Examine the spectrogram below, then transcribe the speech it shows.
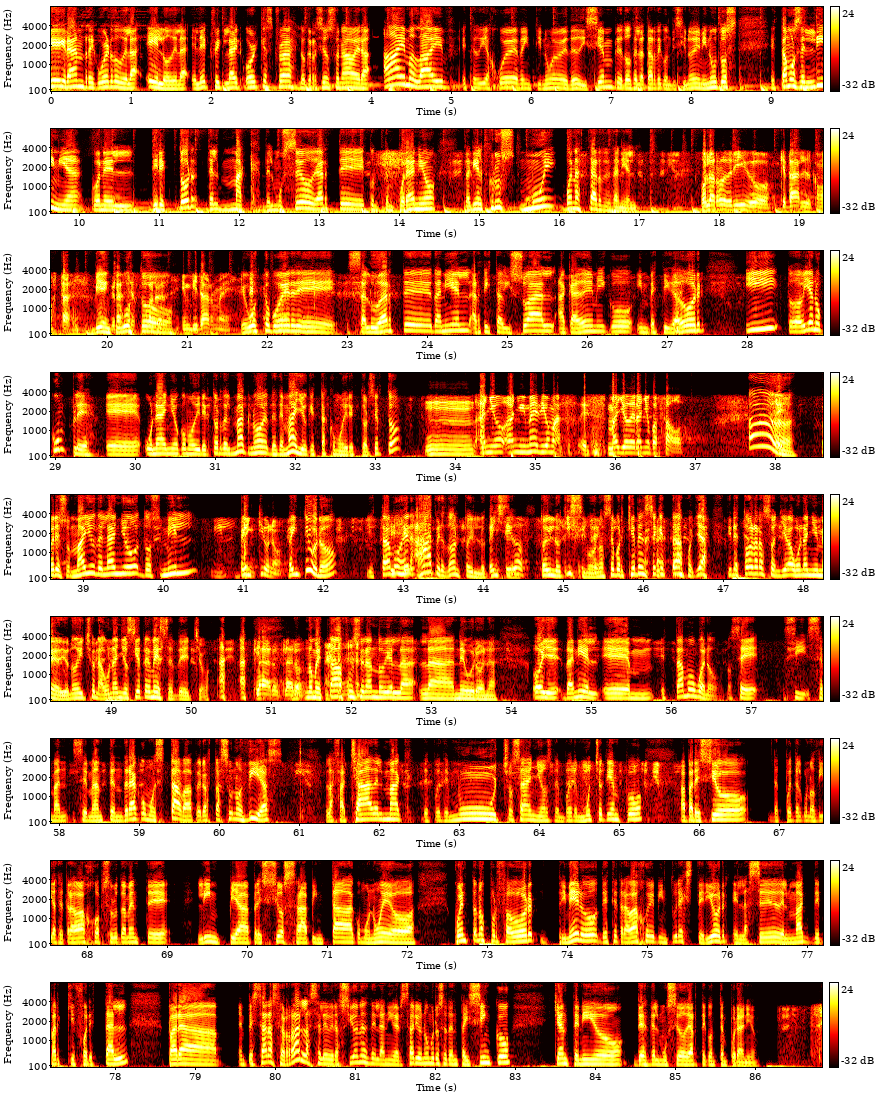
Qué gran recuerdo de la ELO, de la Electric Light Orchestra. Lo que recién sonaba era I'm Alive, este día jueves 29 de diciembre, 2 de la tarde con 19 minutos. Estamos en línea con el director del MAC, del Museo de Arte Contemporáneo, Daniel Cruz. Muy buenas tardes, Daniel. Hola Rodrigo, ¿qué tal? ¿Cómo estás? Bien, qué gusto por invitarme. Qué gusto poder eh, saludarte, Daniel, artista visual, académico, investigador y todavía no cumple eh, un año como director del MAC, ¿no? Desde mayo que estás como director, ¿cierto? Mm, año, año y medio más, es mayo del año pasado. Ah, por eso, mayo del año 2021. 21. Y estamos en. Ah, perdón, estoy loquísimo. Estoy loquísimo. No sé por qué pensé que estábamos. Ya, tienes toda la razón. Llevas un año y medio. No he dicho nada. Un año siete meses, de hecho. Claro, claro. No, me estaba funcionando bien la, la neurona. Oye, Daniel, eh, estamos, bueno, no sé, sí, se, se mantendrá como estaba, pero hasta hace unos días la fachada del MAC, después de muchos años, después de mucho tiempo, apareció, después de algunos días de trabajo, absolutamente limpia, preciosa, pintada como nueva. Cuéntanos, por favor, primero de este trabajo de pintura exterior en la sede del MAC de Parque Forestal para empezar a cerrar las celebraciones del aniversario número 75 que han tenido desde el Museo de Arte Contemporáneo.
